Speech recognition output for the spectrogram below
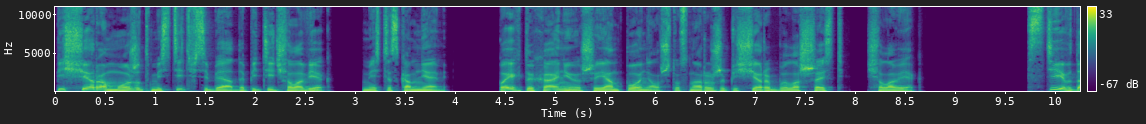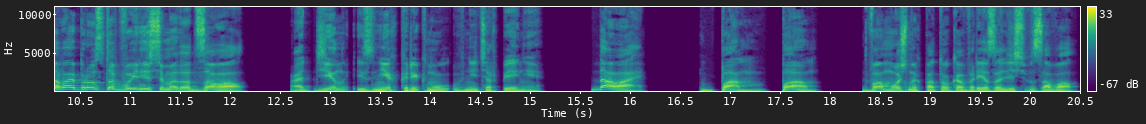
Пещера может вместить в себя до пяти человек вместе с камнями. По их дыханию Шиян понял, что снаружи пещеры было шесть человек. «Стив, давай просто вынесем этот завал!» Один из них крикнул в нетерпении. «Давай!» Бам! Бам! Два мощных потока врезались в завал.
